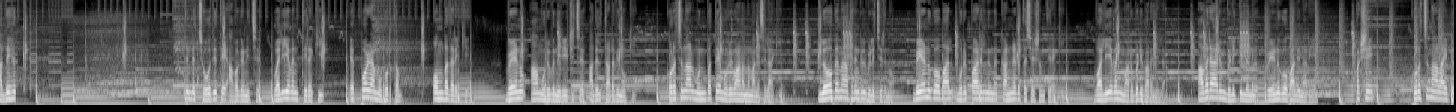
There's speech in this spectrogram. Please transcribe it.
അദ്ദേഹത്തിന്റെ ചോദ്യത്തെ അവഗണിച്ച് വലിയവൻ തിരക്കി എപ്പോഴാ മുഹൂർത്തം? ഒമ്പതരയ്ക്ക്. വേണു ആ മുറിവ് നിരീക്ഷിച്ച് അതിൽ തടവി നോക്കി. കുറച്ചുനാൾ മുൻപത്തെ മുറിവാണെന്ന് മനസ്സിലാക്കി. ലോകനാഥനങ്ങൾ വിളിച്ചിരുന്നു. വേണുഗോപാൽ മുറിപ്പാടിൽ നിന്ന് കണ്ണെടുത്ത ശേഷം തിരക്കി. വലിയവൻ മറുപടി പറഞ്ഞില്ല. അവരാരും വിളിക്കില്ലെന്ന് വേണുഗോപാലിനറിയാം. പക്ഷേ കുറച്ചുനാളായിട്ട്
